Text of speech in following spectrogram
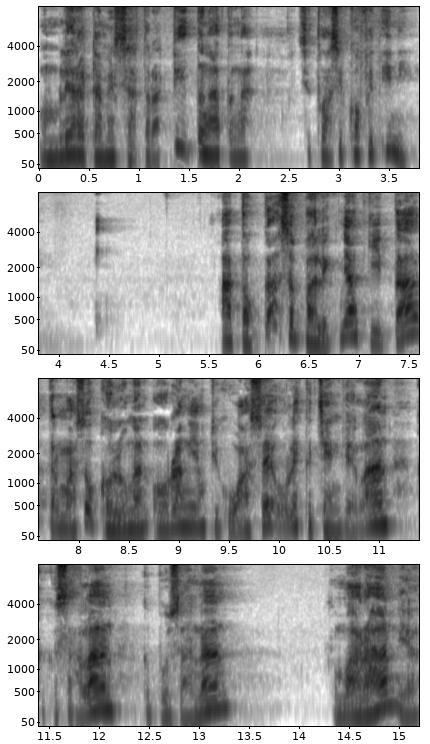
memelihara damai sejahtera di tengah-tengah situasi COVID ini? Ataukah sebaliknya kita termasuk golongan orang yang dikuasai oleh kejengkelan, kekesalan, kebosanan, kemarahan ya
